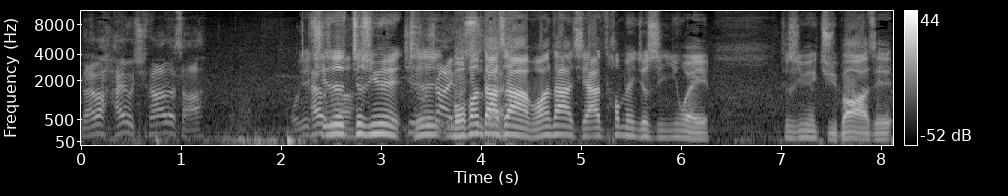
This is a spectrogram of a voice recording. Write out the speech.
来吧，还有其他的啥？我觉得其实就是因为，其实魔方大厦，魔方大厦，其他后面就是因为，就是因为举报啊这些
